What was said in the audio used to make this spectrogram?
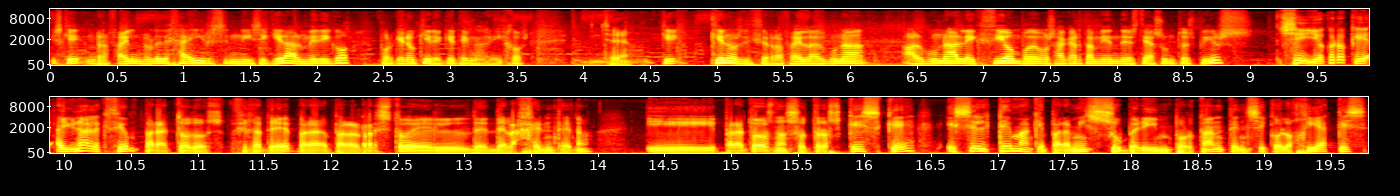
es que Rafael no le deja ir ni siquiera al médico porque no quiere que tengan hijos. Sí. ¿Qué, qué nos dice Rafael? ¿Alguna, ¿Alguna lección podemos sacar también de este asunto Spears? Sí, yo creo que hay una lección para todos, fíjate, ¿eh? para, para el resto del- de, de la gente, ¿no? Y para todos nosotros, que es que es el tema que para mí es súper importante en psicología, que es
